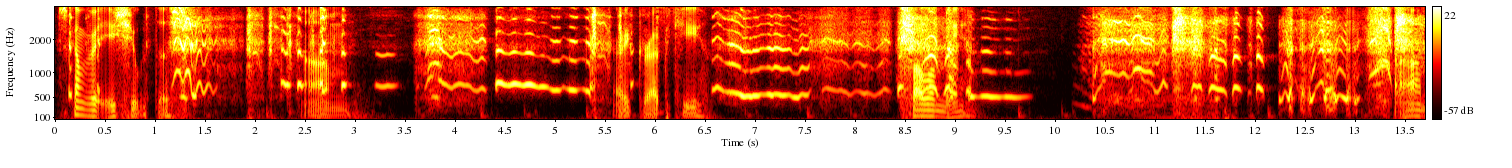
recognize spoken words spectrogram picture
It's kind of an issue with this. Um. Alright, grab the key. Follow me. Um.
